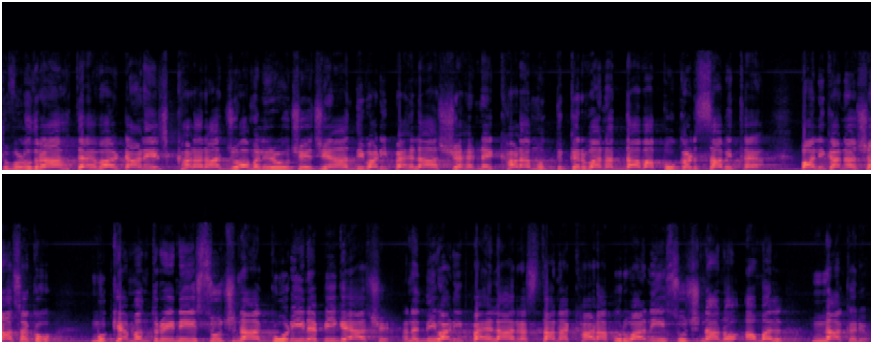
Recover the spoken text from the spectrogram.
તો વડોદરા તહેવાર ટાણે જ ખાડા રાત જોવા મળી રહ્યું છે, જ્યાં દિવાળી પહેલા શહેરને ખાડા મુક્ત કરવાના દાવા પોકળ સાબિત થયા. પાલિકાના શાસકો, મુખ્યમંત્રીની સૂચના ગોળીને પી ગયા છે અને દિવાળી પહેલા રસ્તાના ખાડા પૂરવાની સૂચનાનો અમલ ના કર્યો.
